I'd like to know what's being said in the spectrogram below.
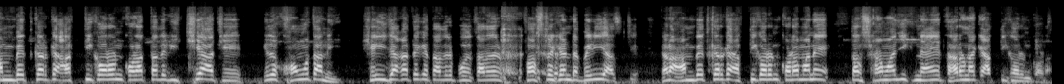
আম্বেদকারকে আত্মীকরণ করার তাদের ইচ্ছে আছে, কিন্তু ক্ষমতা নেই? সেই জায়গা থেকে তাদের তাদের ফার্স্ট্রেশনটা বেরিয়ে আসছে। কারণ আম্বেদকারকে আত্মীকরণ করা মানে তার সামাজিক ন্যায়ের ধারণাকে আত্মীকরণ করা?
